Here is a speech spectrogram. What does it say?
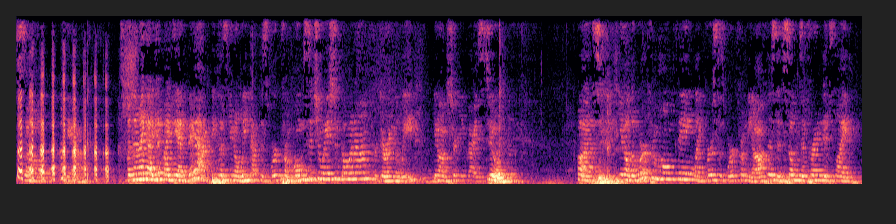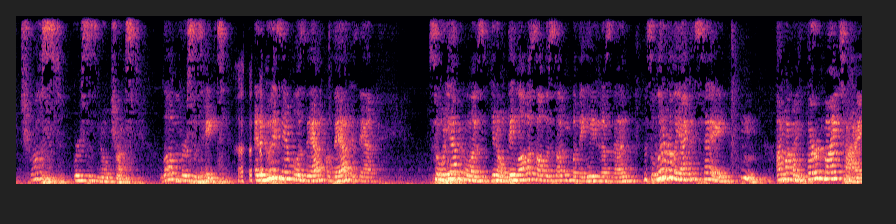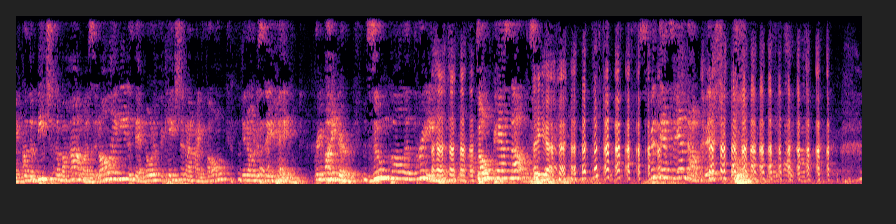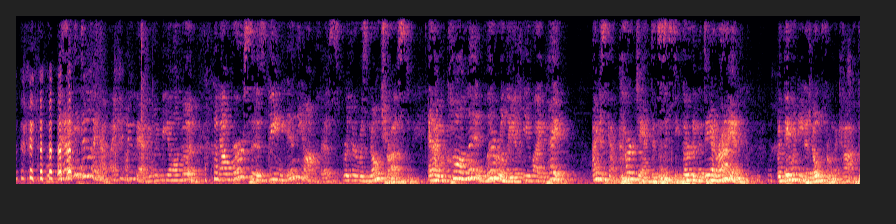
So, yeah. But then I gotta get my dad back because, you know, we've got this work from home situation going on for during the week. You know, I'm sure you guys too. But, you know, the work from home thing, like versus work from the office, it's so different. It's like trust versus no trust, love versus hate. And a good example is that of that is that so what happened was, you know, they love us all of a sudden, but they hated us then. So literally I could say, hmm, I'm on my third Mai Tai on the beach in the Bahamas, and all I need is that notification on my phone, you know, to say, hey, Reminder, Zoom call at three. Don't pass out. Yeah. Spit that sand out, bitch. and I can do that. I can do that. It would be all good. Now, versus being in the office where there was no trust, and I would call in literally and be like, hey, I just got carjacked at 63rd and the Dan Ryan. But they would need a note from the cop.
